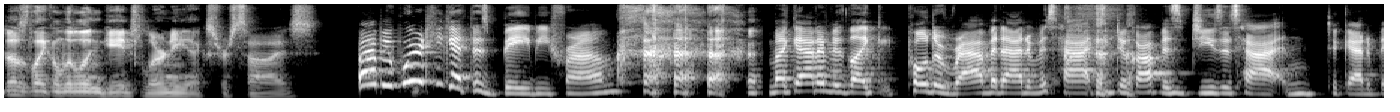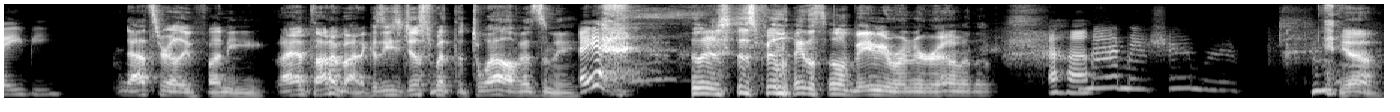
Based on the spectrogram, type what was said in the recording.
does like a little engaged learning exercise. Bobby, where'd he get this baby from? Like out of his, like, pulled a rabbit out of his hat. He took off his Jesus hat and took out a baby. That's really funny. I hadn't thought about it because he's just with the 12, isn't he? Yeah. There's just been like this little baby running around with him. Uh-huh. Yeah.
